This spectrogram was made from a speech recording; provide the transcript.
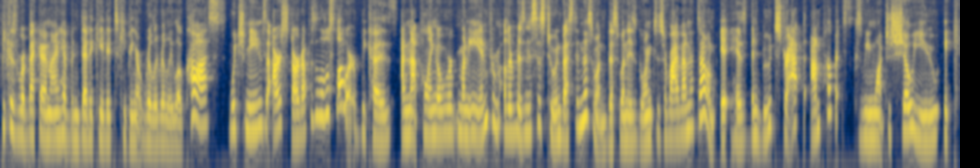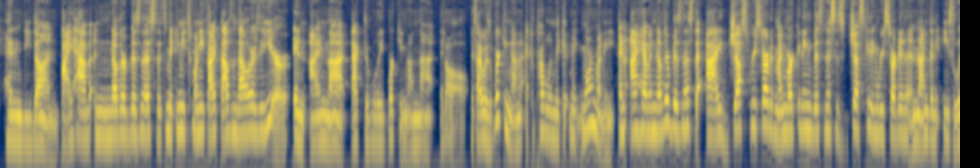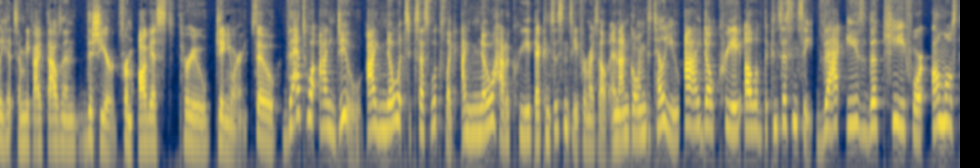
because Rebecca and I have been dedicated to keeping it really, really low cost, which means our startup is a little slower because I'm not pulling over money in from other businesses to invest in this one. This one is going to survive on its own. It has been bootstrapped on purpose because we want to show you it can be done. I have another business that's making me $25,000 a year, and I'm not actively working on that at all. If I was working on it, I could probably make it make more money. And I have another business that I just restarted. My marketing business is just getting restarted, and I'm going to easily hit 75,000 this year from August through January. So that's what I do. I know what success looks like. I know how to create that consistency for myself. And I'm going to tell you, I don't create all of the consistency. That is the key for almost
